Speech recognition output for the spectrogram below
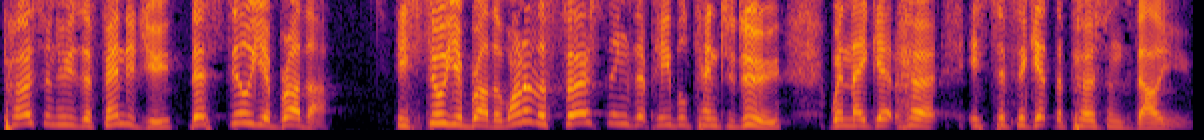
person who's offended you, they're still your brother. He's still your brother. One of the first things that people tend to do when they get hurt is to forget the person's value.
